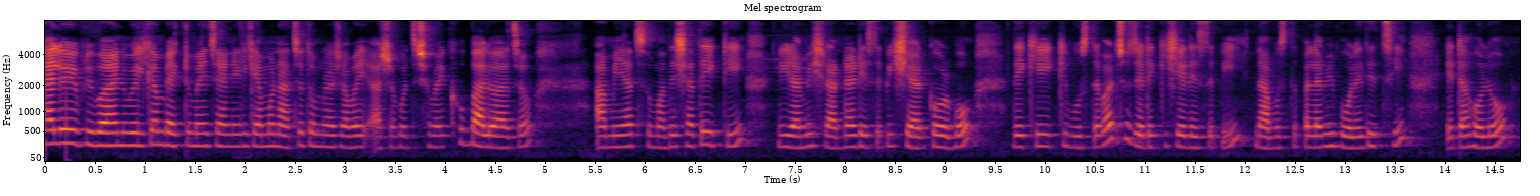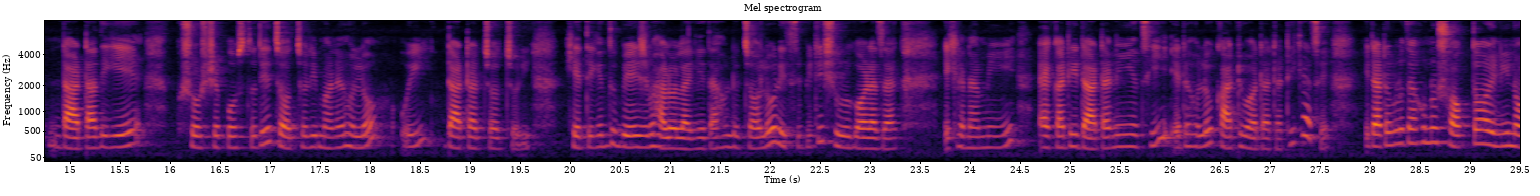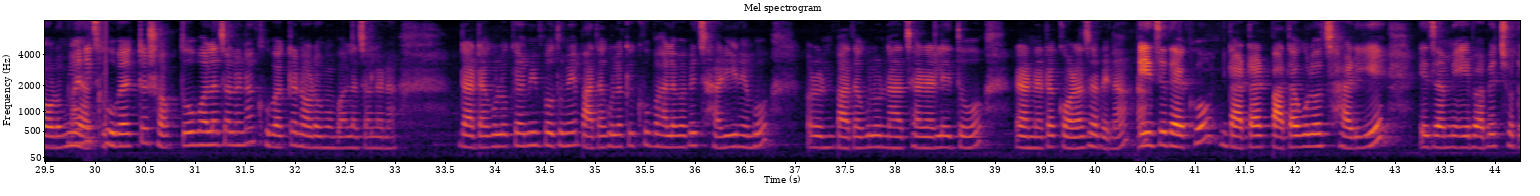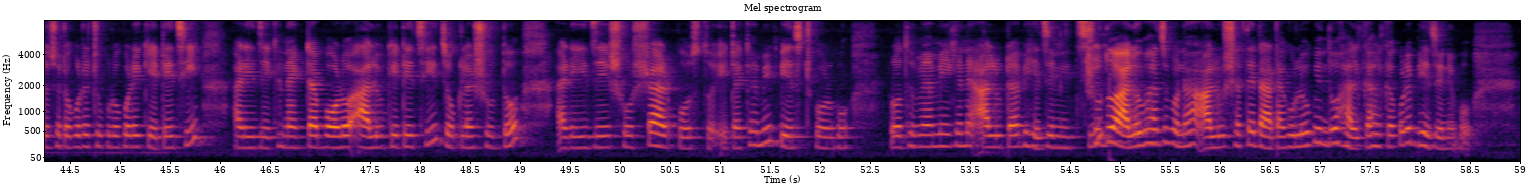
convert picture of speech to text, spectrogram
Hello everyone, welcome back to my channel. কেমন আছো তোমরা সবাই? আশা করছি সবাই খুব ভালো আছো। আমি আজ তোমাদের সাথে একটি নিরামিষ রান্নার রেসিপি শেয়ার করব। দেখে কি বুঝতে পারছ যে এটা কিসের রেসিপি না বুঝতে পারলে আমি বলে দিচ্ছি। এটা হলো ডাটা দিয়ে সর্ষে পোস্ত দিয়ে চচ্চড়ি মানে হলো ওই ডাটার চচ্চড়ি। খেতে কিন্তু বেশ ভালো লাগে। তাহলে চলো রেসিপিটি শুরু করা যাক। এখানে আমি একাটি ডাটা নিয়েছি এটা হলো কাটুয়া ডাটা ঠিক আছে? এই ডাটাগুলো তো এখনও শক্ত হয়নি নরমই আছে। খুব একটা শক্তও বলা চলে না খুব একটা নরমও বলা চলে না। ডাটাগুলোকে আমি প্রথমে পাতাগুলোকে খুব ভালোভাবে ছাড়িয়ে নেব কারণ পাতাগুলো না ছাড়ালে তো রান্নাটা করা যাবে না। এই যে দেখো ডাটার পাতাগুলো ছাড়িয়ে এই যে আমি এভাবে ছোট ছোট করে টুকরো করে কেটেছি আর এই যে এখানে একটা বড় আলু কেটেছি চোকলা শুদ্ধ আর এই যে সর্ষে আর পোস্ত এটাকে আমি পেস্ট করব। প্রথমে আমি এখানে আলুটা ভেজে নিচ্ছি। শুধু আলু ভাজবো না, আলুর সাথে ডাটাগুলোও কিন্তু হালকা হালকা করে ভেজে নেব।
